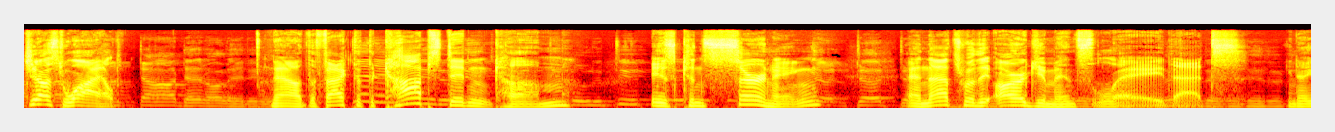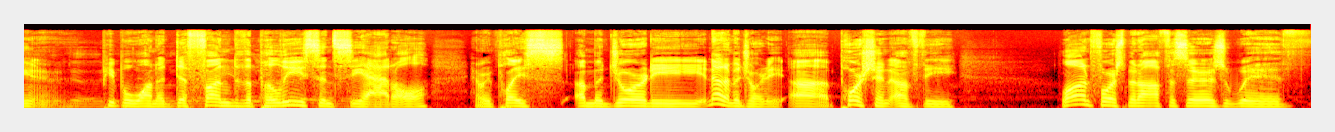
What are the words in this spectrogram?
just wild. Now, the fact that the cops didn't come is concerning, and that's where the arguments lay that, you know, people want to defund the police in Seattle and replace a majority, not a majority, a portion of the law enforcement officers with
